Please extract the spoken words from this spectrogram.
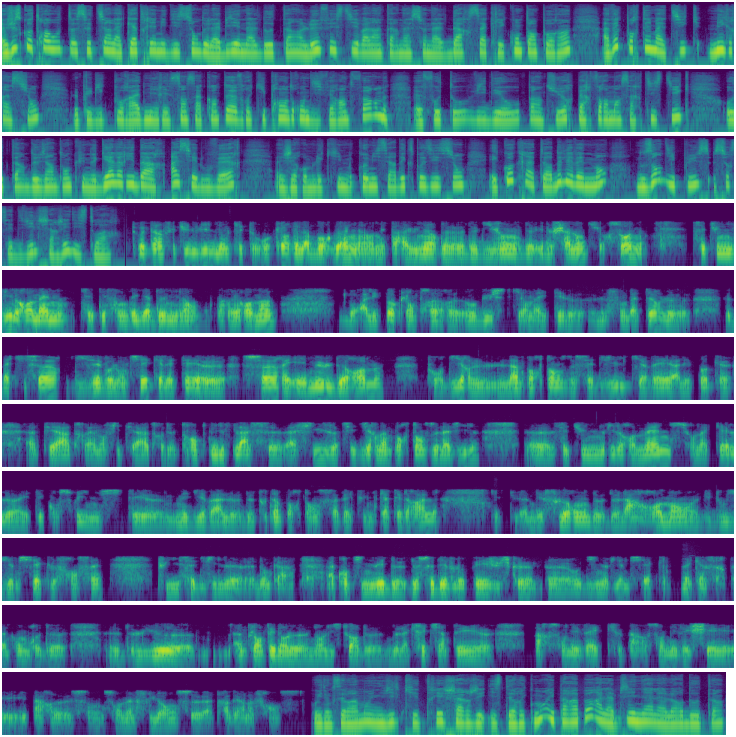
Jusqu'au 3 août se tient la quatrième édition de la Biennale d'Autun, le Festival international d'art sacré contemporain, avec pour thématique migration. Le public pourra admirer 150 œuvres qui prendront différentes formes euh, photos, vidéos, peintures, performances artistiques. Autun devient donc une galerie d'art à ciel ouvert. Jérôme Lequim, commissaire d'exposition et co-créateur de l'événement, nous en dit plus sur cette ville chargée d'histoire. Autun, c'est une ville donc, qui est au cœur de la Bourgogne. On est à une heure de, Dijon et de Chalon, sur Saône. C'est une ville romaine qui a été fondée il y a 2000 ans par les Romains Bon, à l'époque, l'empereur euh, Auguste, qui en a été le, fondateur, le, bâtisseur, disait volontiers qu'elle était euh, sœur et émule de Rome pour dire l'importance de cette ville qui avait à l'époque un théâtre, un amphithéâtre de 30 000 places euh, assises. C'est dire l'importance de la ville. c'est une ville romaine sur laquelle a été construite une cité médiévale de toute importance avec une cathédrale qui est un des fleurons de, l'art roman du XIIe siècle français. Puis cette ville donc a, continué de se développer jusqu'au euh, XIXe siècle, avec un certain nombre de, lieux euh, implantés dans l'histoire de, la chrétienté euh, par son évêque, par son évêché et par son, influence à travers la France. Oui, donc c'est vraiment une ville qui est très chargée historiquement. Et par rapport à la biennale à l'heure d'Autun,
